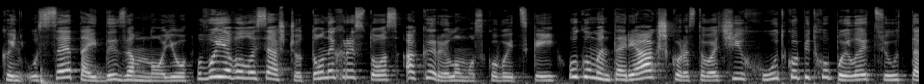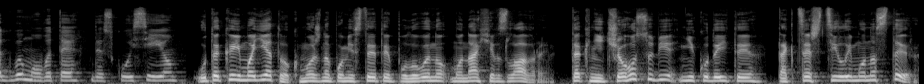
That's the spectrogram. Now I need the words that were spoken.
Кинь усе та йди за мною. Виявилося, що то не Христос, а Кирило Московицький. У коментарях ж користувачі хутко підхопили цю, так би мовити, дискусію. У такий маєток можна помістити половину монахів з лаври. Так нічого собі нікуди йти. Так це ж цілий монастир.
